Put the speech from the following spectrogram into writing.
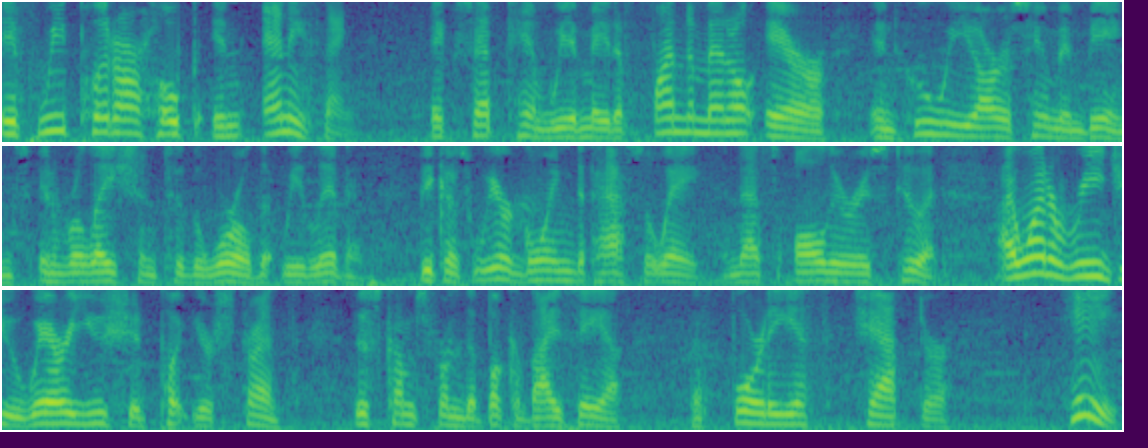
If we put our hope in anything except Him, we have made a fundamental error in who we are as human beings in relation to the world that we live in, because we are going to pass away, and that's all there is to it. I want to read you where you should put your strength. This comes from the book of Isaiah, the 40th chapter. He,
